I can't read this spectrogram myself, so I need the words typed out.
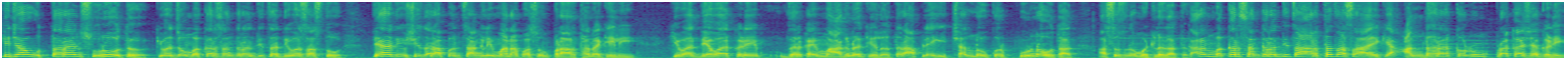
की जेव्हा उत्तरायण सुरू होतं किंवा जो मकर संक्रांतीचा दिवस असतो त्या दिवशी जर आपण चांगली मनापासून प्रार्थना केली किंवा देवाकडे जर काही मागणं केलं तर आपल्या इच्छा लवकर पूर्ण होतात असं सुद्धा म्हटलं जातं. कारण मकर संक्रांतीचा अर्थच असा आहे की अंधाराकडून प्रकाशाकडे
